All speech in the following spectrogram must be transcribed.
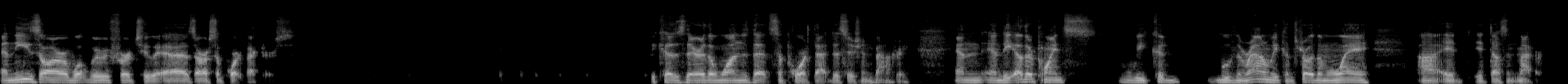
And these are what we refer to as our support vectors. because they're the ones that support that decision boundary. And, and the other points, we could move them around, we can throw them away. Uh, it, it doesn't matter.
